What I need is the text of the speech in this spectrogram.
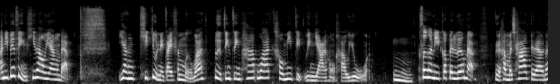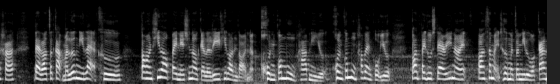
อันนี้เป็นสิ่งที่เรายังแบบ ยังคิดอยู่ในใจเสมอว่า หรือจริง ๆ ภาพวาดเขามีจิตวิญญาณของเขาอยู่อะอืมซึ่งอันนี้ก็เป็นเรื่องแบบเหนือธรรมชาติไปแล้วนะคะ แต่เราจะกลับมาเรื่องนี้แหละคือ ตอนที่เราไป National Gallery ที่ลอนดอนอะคนก็มุงภาพนี้เยอะ คนก็มุงภาพแวนโกะเยอะ ตอนไปดู Starry Night ตอนสมัยเธอมันจะมีรั้วกั้น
